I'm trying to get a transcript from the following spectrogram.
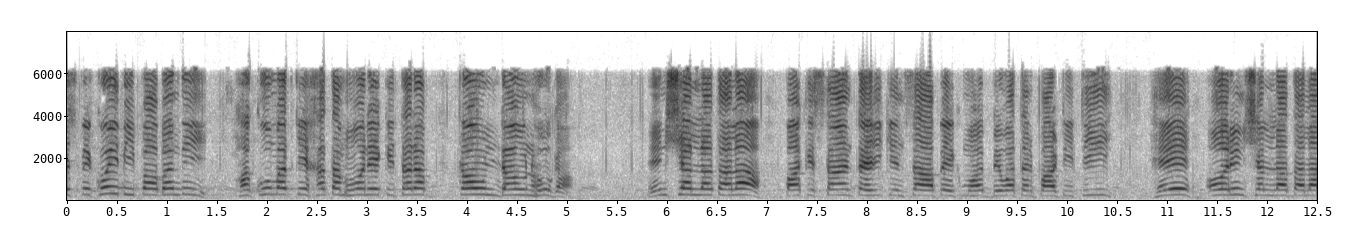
اس پہ کوئی بھی پابندی حکومت کے ختم ہونے کی طرف کاؤنٹ ڈاؤن ہوگا۔ انشاءاللہ تعالی پاکستان تحریک انصاف ایک محب وطن پارٹی تھی ہے اور انشاءاللہ تعالی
